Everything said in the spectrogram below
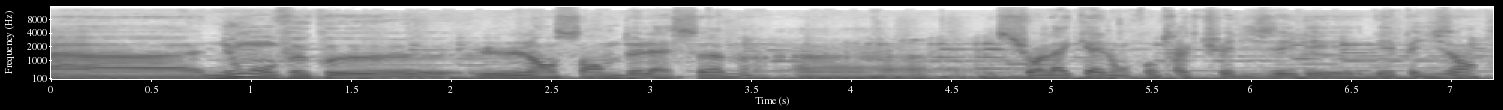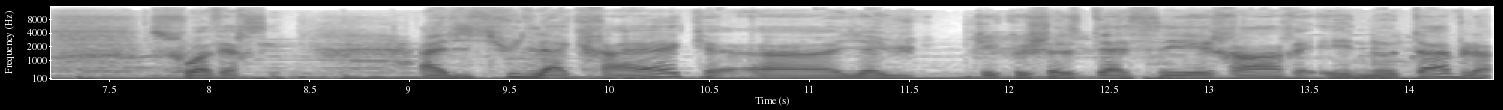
Euh, nous, on veut que l'ensemble de la somme sur laquelle on contractualisait les, paysans soit versé. À l'issue de la CRAEC, il y a eu quelque chose d'assez rare et notable,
